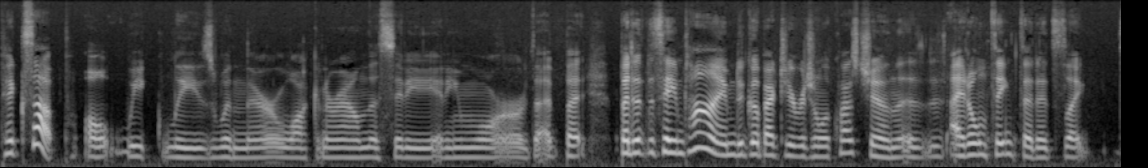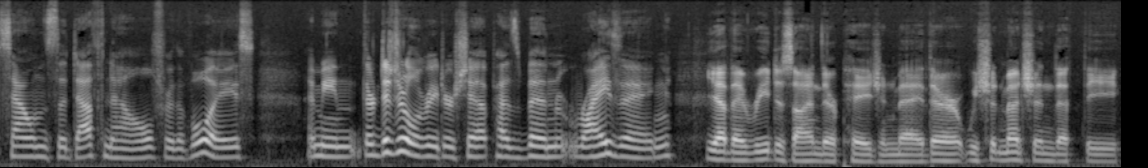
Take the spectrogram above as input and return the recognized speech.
picks up alt weeklies when they're walking around the city anymore. But but at the same time, to go back to your original question, I don't think that it's like sounds the death knell for the voice. I mean, their digital readership has been rising. Yeah, they redesigned their page in May. There, we should mention that the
